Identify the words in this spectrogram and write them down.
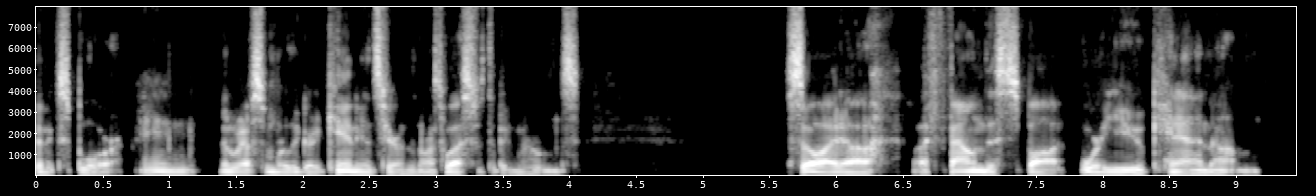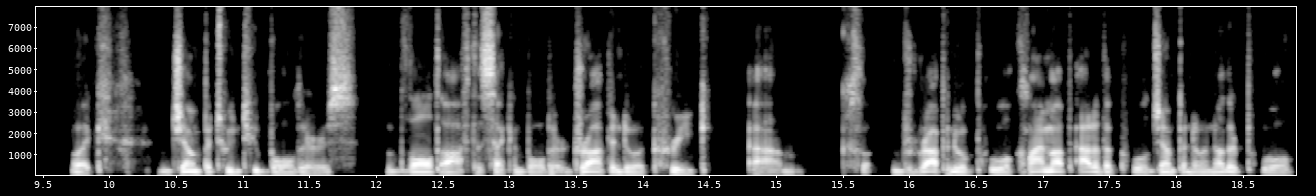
and explore. Mm. and we have some really great canyons here in the northwest with the big mountains. So I uh, I found this spot where you can um, like jump between two boulders, vault off the second boulder, drop into a creek, um, cl- drop into a pool, climb up out of the pool, jump into another pool,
